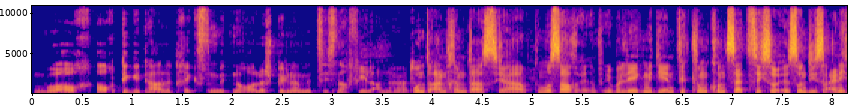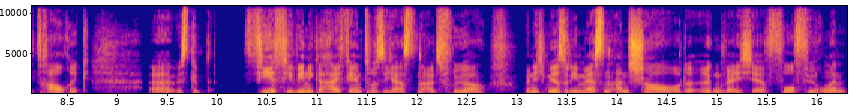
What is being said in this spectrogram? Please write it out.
wo auch, auch digitale Tricks mit eine Rolle spielen, damit es sich nach viel anhört. Unter anderem das, ja. Du musst auch überlegen, wie die Entwicklung grundsätzlich so ist und die ist eigentlich traurig. Äh, es gibt viel, viel weniger HiFi-Enthusiasten als früher. Wenn ich mir so die Messen anschaue oder irgendwelche Vorführungen,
